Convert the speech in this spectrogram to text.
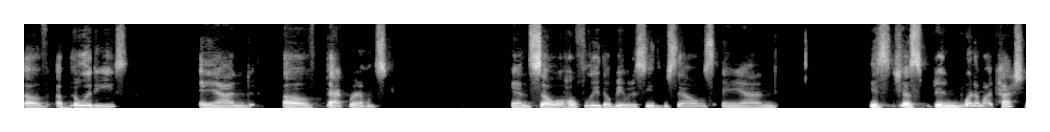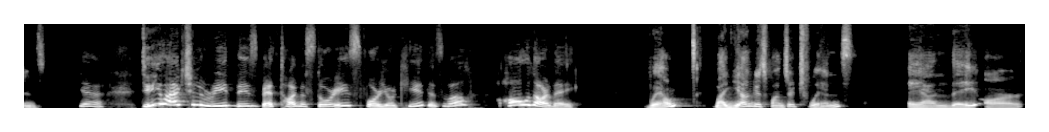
of abilities and of backgrounds. And so hopefully they'll be able to see themselves. And it's just been one of my passions. Yeah. Do you actually read these bedtime stories for your kid as well? How old are they? Well, my youngest ones are twins, and they are,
